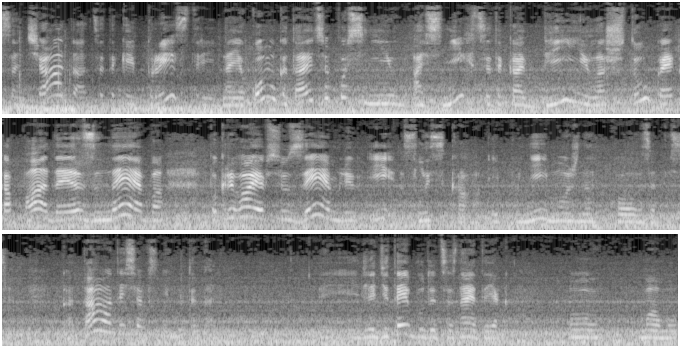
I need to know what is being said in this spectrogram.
санчата це такий пристрій, на якому катаються по снігу. А сніг це така біла штука, яка падає з неба, покриває всю землю і слизька. І по ній можна ковзатися, кататися в снігу і так далі. І для дітей буде це, знаєте, як о, мамо,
